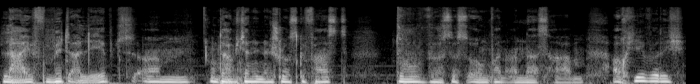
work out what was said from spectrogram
live miterlebt. Ähm, und da habe ich dann den Entschluss gefasst, du wirst es irgendwann anders haben. Auch hier würde ich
